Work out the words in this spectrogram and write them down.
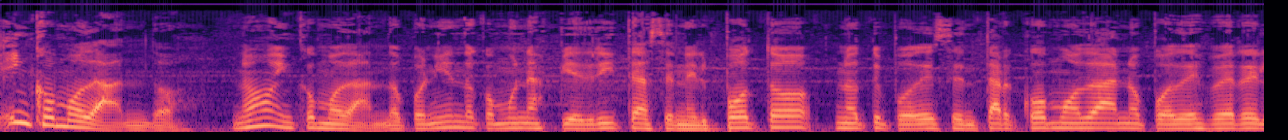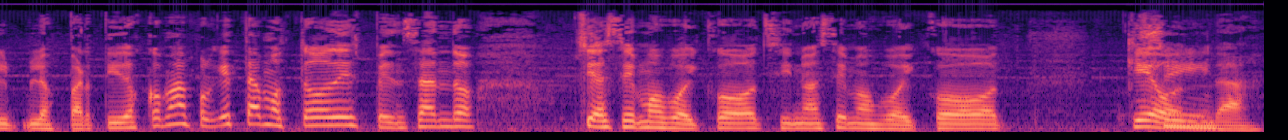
incomodando, ¿no? Incomodando, poniendo como unas piedritas en el poto, no te podés sentar cómoda, no podés ver el- los partidos como porque estamos todos pensando si hacemos boicot, si no hacemos boicot, qué Sí. onda,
